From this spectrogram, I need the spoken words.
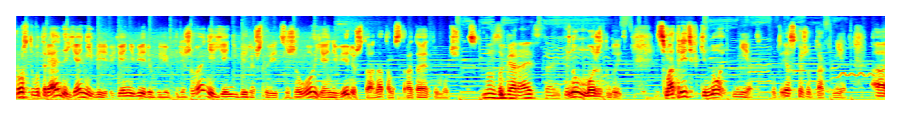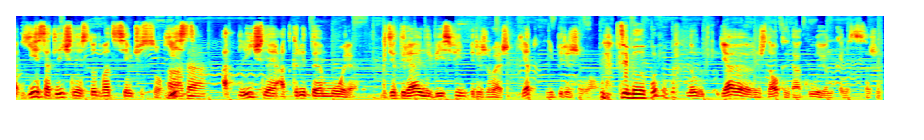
просто вот реально я не верю. Я не верю в ее переживания, я не верю, что ей тяжело, я не верю, что она там страдает и мучается. Ну, загорает ставит. Ну, может быть. Смотреть в кино нет. Вот я скажу так, нет. А, есть отличные 127 часов. Есть А, да. отличное открытое море, где ты реально весь фильм переживаешь. Я тут не переживал. Тебе было пофиг? Ну, я ждал, когда акула ее наконец-то сожрет.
